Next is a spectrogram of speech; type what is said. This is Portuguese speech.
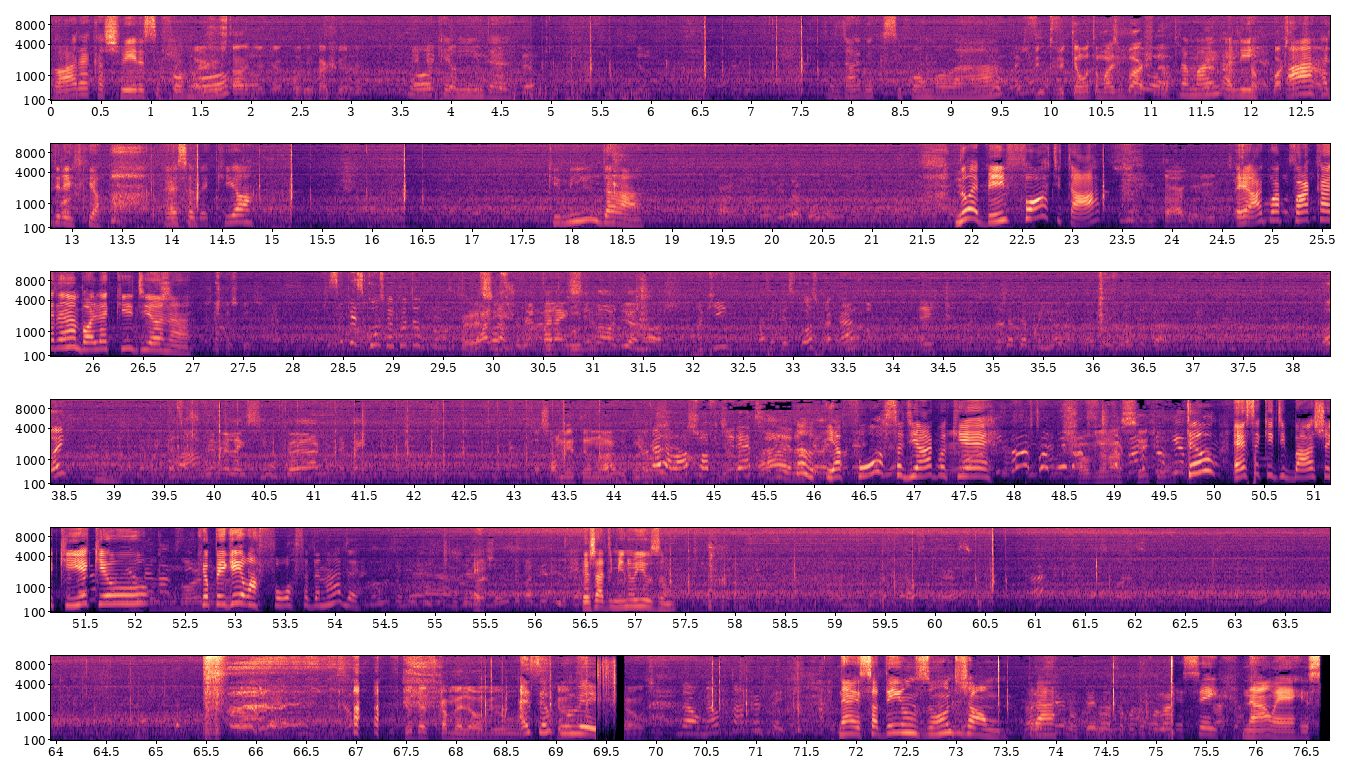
Agora a cachoeira se Pode formou. ajustar de, de acordo com a cachoeira, né? Oh, que linda. As águas que se formou lá. Tu viu, tu viu que tem outra mais embaixo, né? Outra mais ali. Tá Ah, a direita aqui, ó. Essa daqui, ó. Que linda. Não, é bem forte, tá? Muita água ali. É água pra caramba. Olha aqui, Diana. Sem pescoço. Que coisa tô É assim, Tá chovendo, mas lá em cima, Diana, eu acho. Aqui? Tá sem pescoço pra cá? Ei. Deixa até amanhã, né? Oi? Tá chovendo, mas lá em cima, que a água tá caindo. Tá só aumentando a água, cara. Cara, lá chove direto, sabia? né? Não, e a força de água que é. Chove na nascente. Então, essa aqui de baixo aqui é que eu, que eu peguei uma força danada. É. Eu já diminui o zoom. Teu deve ficar melhor, o meu. Aí se eu fica comer. assim. Não, o meu tá perfeito. Não, eu só dei um zoom, João, pra... Eu sei. Não, é. Eu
